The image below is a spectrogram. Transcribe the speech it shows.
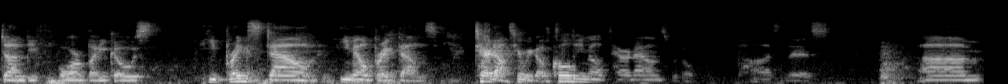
done before, but he goes, he breaks down email breakdowns, teardowns. Here we go. Cold email teardowns. We go pause this. Um,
